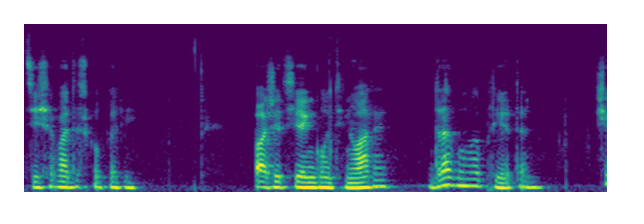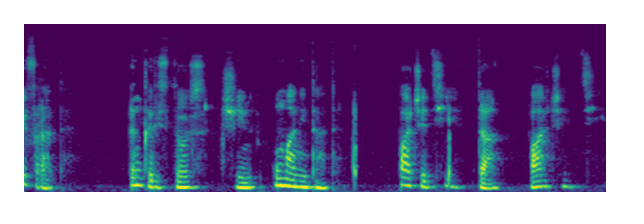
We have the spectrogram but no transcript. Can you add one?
ți se va descoperi. Pace ție în continuare, dragul meu prieten și frate, în Hristos și în umanitate. Pace ție, da, pace ție.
